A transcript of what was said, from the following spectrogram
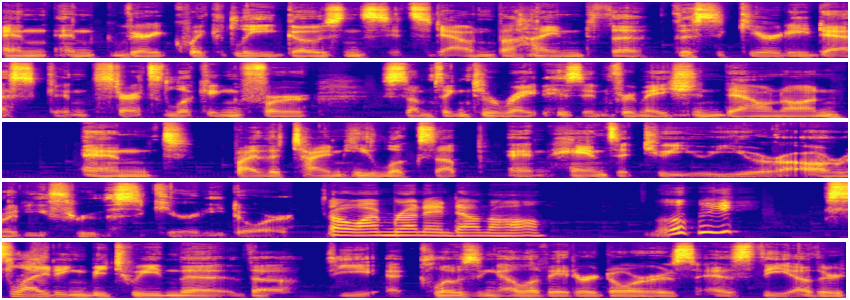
and and very quickly goes and sits down behind the the security desk and starts looking for something to write his information down on. And by the time he looks up and hands it to you, you're already through the security door. Oh, I'm running down the hall. Sliding between the the the uh, closing elevator doors as the other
